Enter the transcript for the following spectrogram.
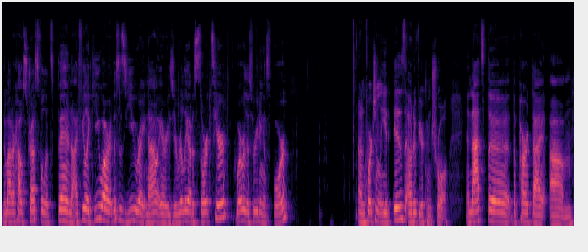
no matter how stressful it's been. I feel like you are, this is you right now, Aries. You're really out of sorts here, whoever this reading is for. Unfortunately, it is out of your control. And that's the, the part that, um,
